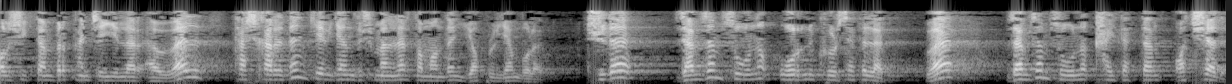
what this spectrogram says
olishlikdan bir qancha yillar avval tashqaridan kelgan dushmanlar tomonidan yopilgan bo'ladi. Tushida zamzam suvini o'rni ko'rsatiladi va zamzam suvini qaytadan ochishadi.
